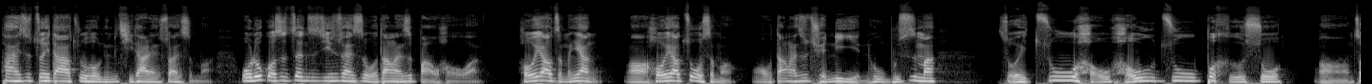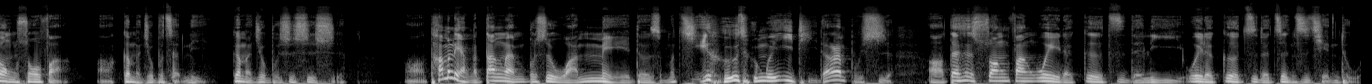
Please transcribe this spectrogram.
他还是最大诸侯，你们其他人算什么？我如果是政治精算师，我当然是保侯啊。侯要怎么样哦？侯要做什么？我当然是全力掩护，不是吗？所谓诸侯侯诸不合说哦，这种说法啊，根本就不成立，根本就不是事实。哦，他们两个当然不是完美的什么结合成为一体，当然不是。啊但是双方为了各自的利益，为了各自的政治前途，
